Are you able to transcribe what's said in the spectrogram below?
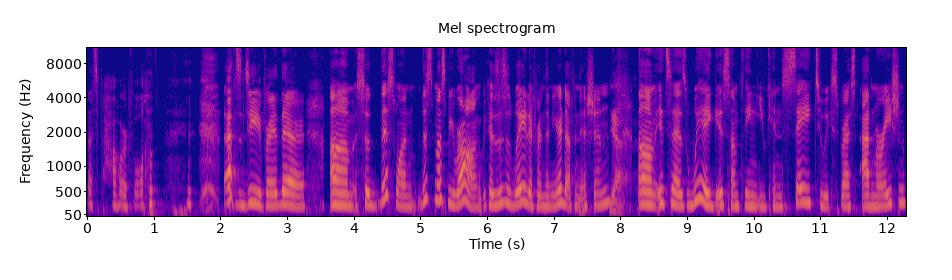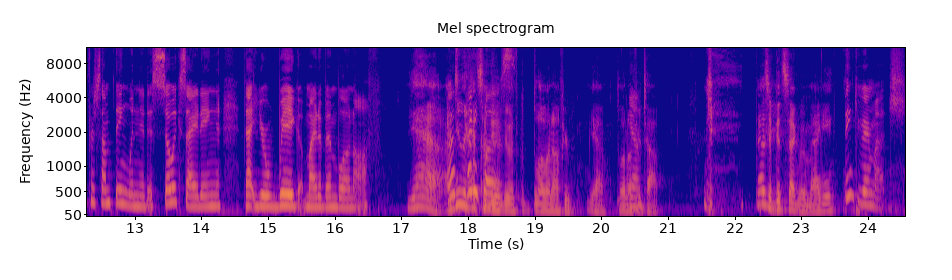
That's powerful. That's deep right there. Um, so this one, this must be wrong because this is way different than your definition. Yeah. Um, it says wig is something you can say to express admiration for something when it is so exciting that your wig might have been blown off. Yeah, I knew it had something close. to do with blowing off your yeah, blowing off your top. that was a good segment, Maggie. Thank you very much.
